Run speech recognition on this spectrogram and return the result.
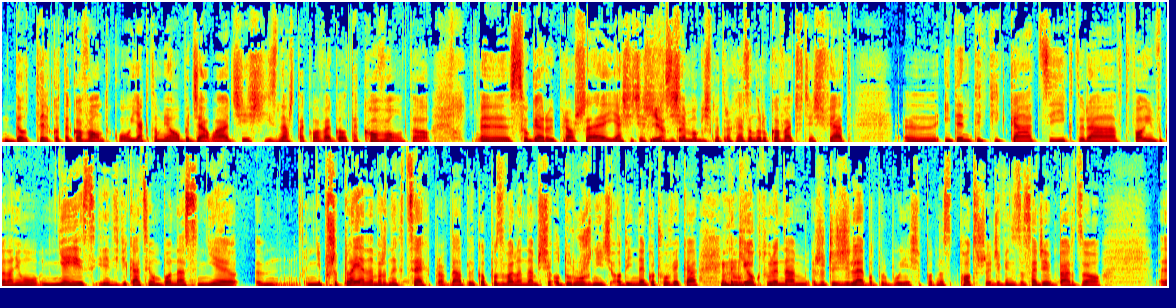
do tylko tego wątku, jak to miałoby działać. Jeśli znasz takowego, takową, to yy, sugeruj proszę. Ja się cieszę, Jasne. że dzisiaj mogliśmy trochę zanurkować w ten świat yy, identyfikacji, która w twoim wykonaniu nie jest identyfikacją, bo nas nie, nie przykleja nam żadnych cech, prawda? Tylko pozwala nam się odróżnić od innego człowieka, mhm. takiego, który nam rzeczy źle, bo próbuje się pod nas podszyć, więc w zasadzie bardzo e,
